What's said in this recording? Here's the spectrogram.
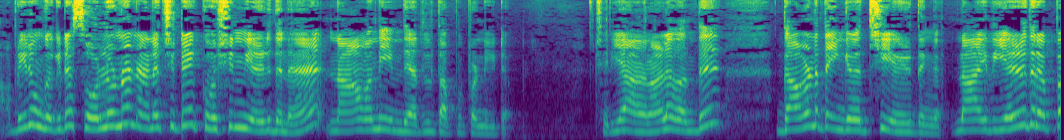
அப்படின்னு உங்ககிட்ட சொல்லணும்னு நினச்சிட்டே கொஷின் எழுதினேன் நான் வந்து இந்த இடத்துல தப்பு பண்ணிட்டேன். சரியா? அதனால வந்து கவனத்தை இங்க வச்சு எழுதுங்க. நான் இது எழுதுறப்ப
